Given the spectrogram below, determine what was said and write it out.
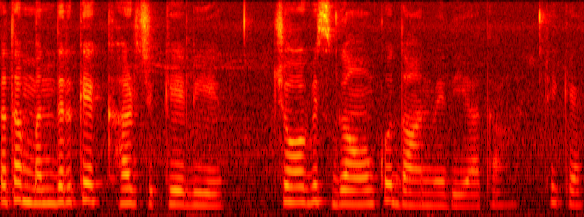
तथा मंदिर के खर्च के लिए 24 गाँवों को दान में दिया था। ठीक है।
